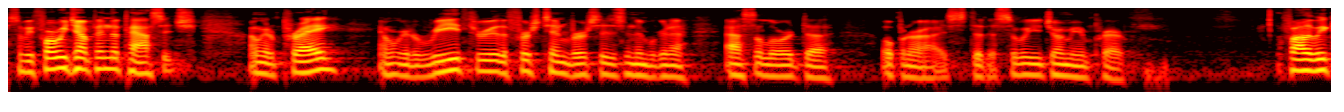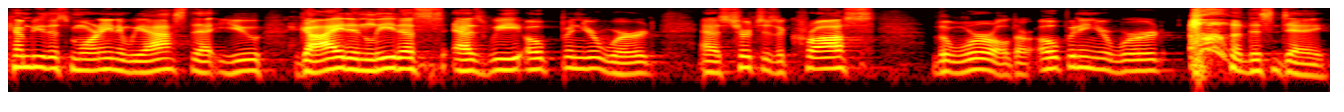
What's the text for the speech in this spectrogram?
So before we jump in the passage, I'm going to pray and we're going to read through the first 10 verses and then we're going to ask the Lord to open our eyes to this. So will you join me in prayer? Father, we come to you this morning and we ask that you guide and lead us as we open your word, as churches across the world are opening your word this day,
